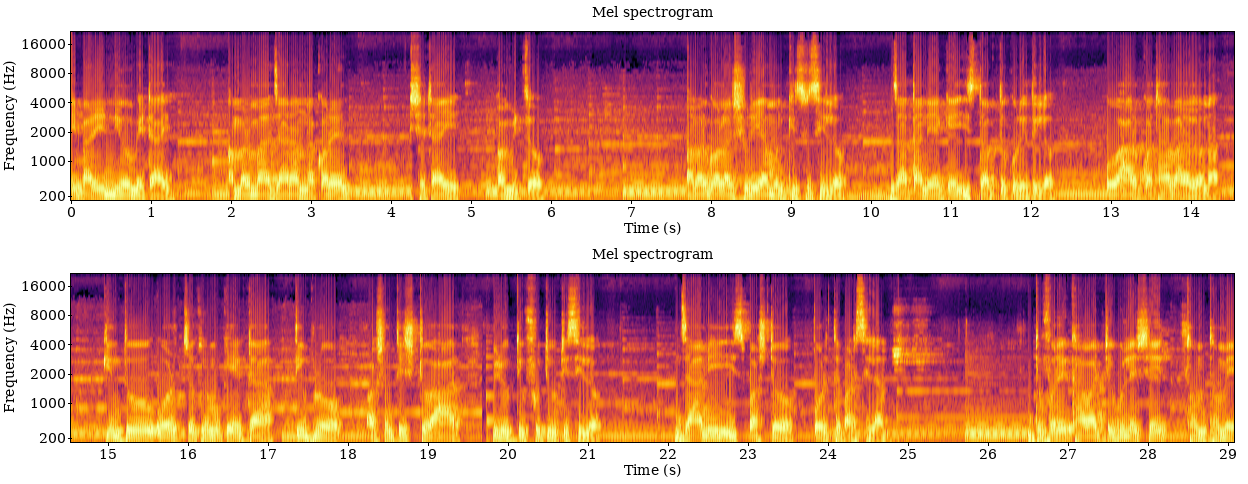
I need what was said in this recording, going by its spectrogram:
এই বাড়ির নিয়ম এটাই। আমার মা যা রান্না করেন, সেটাই অমৃত। আমার গলার সুরে এমন কিছু ছিল যা তানিয়াকে স্তব্ধ করে দিল। ও আর কথা বাড়ালো না, কিন্তু ওর চোখে মুখে একটা তীব্র, অসন্তুষ্ট আর বিরক্তি ফুটে উঠেছিল, যা আমি স্পষ্ট পড়তে পারছিলাম। দুপুরের খাওয়ার টেবিলে সেই থমথমে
